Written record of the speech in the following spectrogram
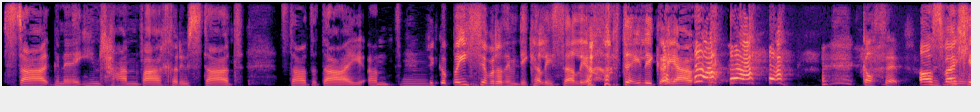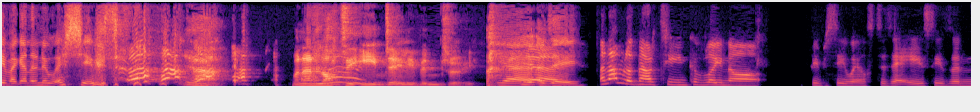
stad, neu un rhan fach o ryw stad, stad o dau. Ond mm. dwi'n gobeithio bod o ddim wedi cael ei selio ar deulu go iawn. Gossip. Os felly mae gen nhw issues. yeah. Mae yna'n lot i un deulu fynd drwy. Ie, yeah, yeah. ydy. Yn amlwg nawr ti'n cyflwyno BBC Wales Today, sydd yn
